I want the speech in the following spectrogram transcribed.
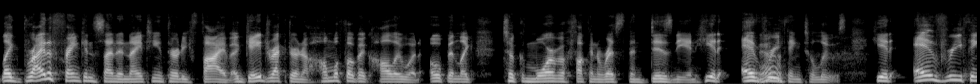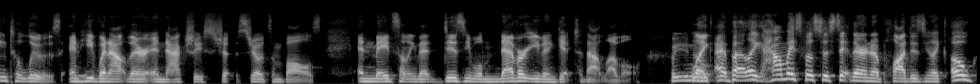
Like Bride of Frankenstein in 1935, a gay director in a homophobic Hollywood opened like took more of a fucking risk than Disney, and he had everything to lose. He had everything to lose, and he went out there and actually sh- showed some balls and made something that Disney will never even get to that level. But you know, like, I, but like, how am I supposed to sit there and applaud Disney? Like, oh,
